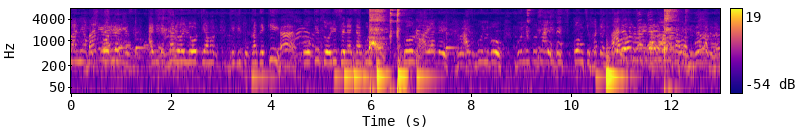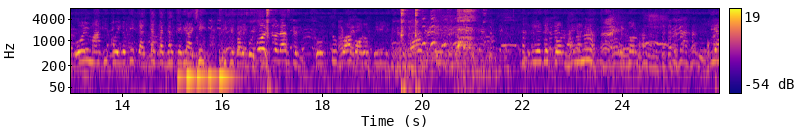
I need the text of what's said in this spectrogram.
পানি আমার শরীরে আইনি দেখছেন ওই লোকটি আমার দেখি তোকা দেখি। ওকে দৌড়ি সেনে চার বলছি তোর ভাই আলে আজ বলব বললি তোর নাই কমছি ফাটাই ওই মাগি কইল কি ক্যালকাল ক্যালকাল করে আসি? ঠিকই পারে বসি ছোট্ট বুয়া বড় ফিরিলি। এই যে ভাঙা না এই ভাঙা দিয়া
